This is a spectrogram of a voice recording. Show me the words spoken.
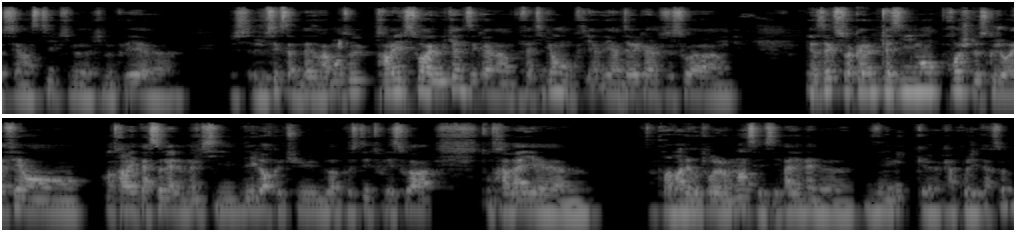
c'est un style qui me qui me plaît. Je, je, sais que ça me plaît vraiment. travailler le soir et le week-end, c'est quand même un peu fatigant, donc il y, a intérêt quand même que ce soit il y a intérêt que ce soit quand même quasiment proche de ce que j'aurais fait en en travail personnel, même si dès lors que tu dois poster tous les soirs ton travail pour avoir des retours le lendemain, c'est c'est pas la même dynamique qu'un projet perso.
